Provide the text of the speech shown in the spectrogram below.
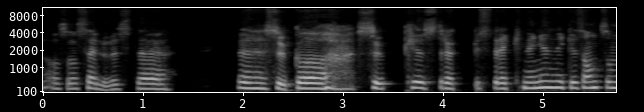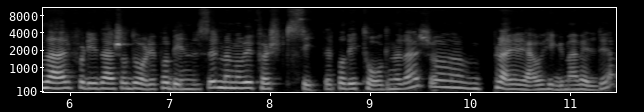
Altså selveste uh, Sukk-strekningen, ikke sant, som det er fordi det er så dårlige forbindelser. Men når vi først sitter på de togene der, så pleier jeg å hygge meg veldig. Ja.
